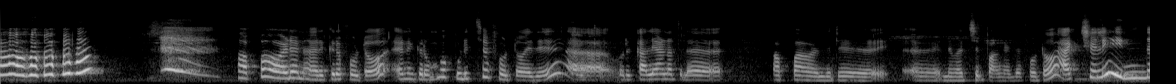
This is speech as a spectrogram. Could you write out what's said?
அப்பாவோட நான் இருக்கிற ஃபோட்டோ எனக்கு ரொம்ப பிடிச்ச ஃபோட்டோ இது. ஒரு கல்யாணத்துல அப்பா வந்துட்டு என்னை வச்சிருப்பாங்க இந்த ஃபோட்டோ ஆக்சுவலி இந்த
